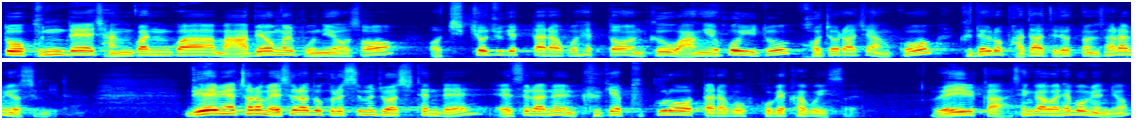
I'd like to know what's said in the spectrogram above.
또 군대 장관과 마병을 보내어서 어, 지켜주겠다라고 했던 그 왕의 호의도 거절하지 않고 그대로 받아들였던 사람이었습니다. 느헤미야처럼 에스라도 그랬으면 좋았을 텐데 에스라는 그게 부끄러웠다라고 고백하고 있어요. 왜일까 생각을 해보면요.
